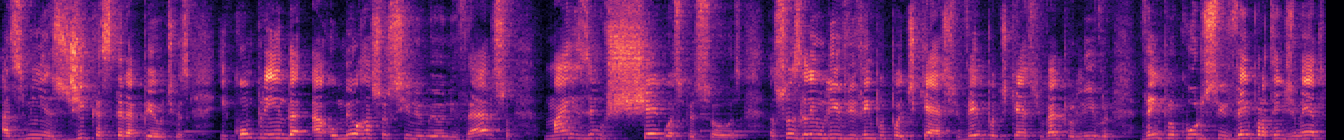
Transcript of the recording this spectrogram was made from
as minhas dicas terapêuticas e compreenda o meu raciocínio, o meu universo, mais eu chego às pessoas. As pessoas leem um livro e vêm para o podcast, vem o podcast e vai para o livro, vem para o curso e vem para o atendimento,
